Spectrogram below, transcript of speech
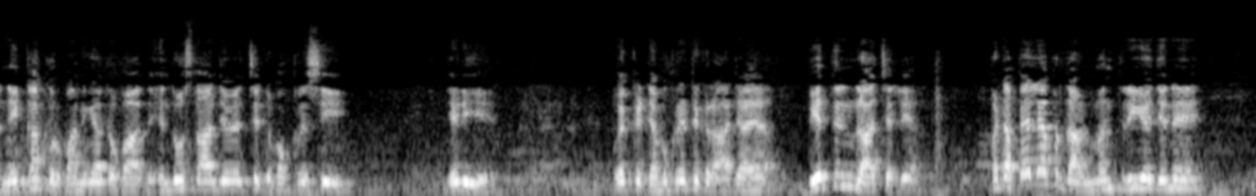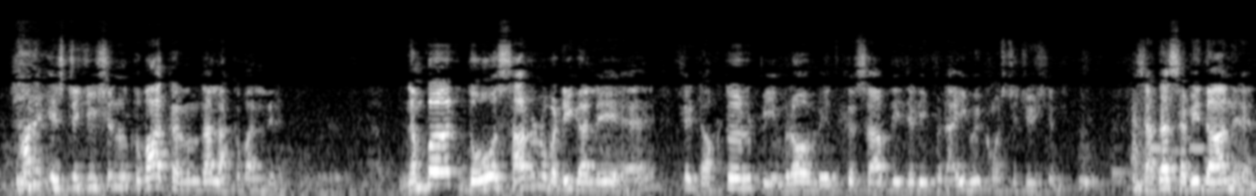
ਅਨੇਕਾਂ ਕੁਰਬਾਨੀਆਂ ਤੋਂ ਬਾਅਦ ਹਿੰਦੁਸਤਾਨ ਦੇ ਵਿੱਚ ਡੈਮੋਕ੍ਰੇਸੀ ਜਿਹੜੀ ਹੈ, ਉਹ ਇੱਕ ਡੈਮੋਕ੍ਰੈਟਿਕ ਰਾਜ ਆਇਆ, ਬਿਹਤਰੀਨ ਰਾਜ ਚੱਲਿਆ। ਬਟ ਆ ਪਹਿਲਾ ਪ੍ਰਧਾਨ ਮੰਤਰੀ ਹੈ ਜਿਨੇ ਹਰ ਇੰਸਟੀਟਿਊਸ਼ਨ ਨੂੰ ਤਬਾਹ ਕਰਨ ਦਾ ਲੱਕ ਬੰਨ ਲਿਆ। ਨੰਬਰ 2 ਸਾਰਿਆਂ ਨੂੰ ਵੱਡੀ ਗੱਲ ਇਹ ਹੈ ਕਿ ਡਾਕਟਰ ਭੀਮਰਾਓ ਅੰਬੇਦਕਰ ਸਾਹਿਬ ਦੀ ਜਿਹੜੀ ਬਣਾਈ ਹੋਈ ਕਨਸਟੀਟਿਊਸ਼ਨ ਸਾਡਾ ਸੰਵਿਧਾਨ ਹੈ।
